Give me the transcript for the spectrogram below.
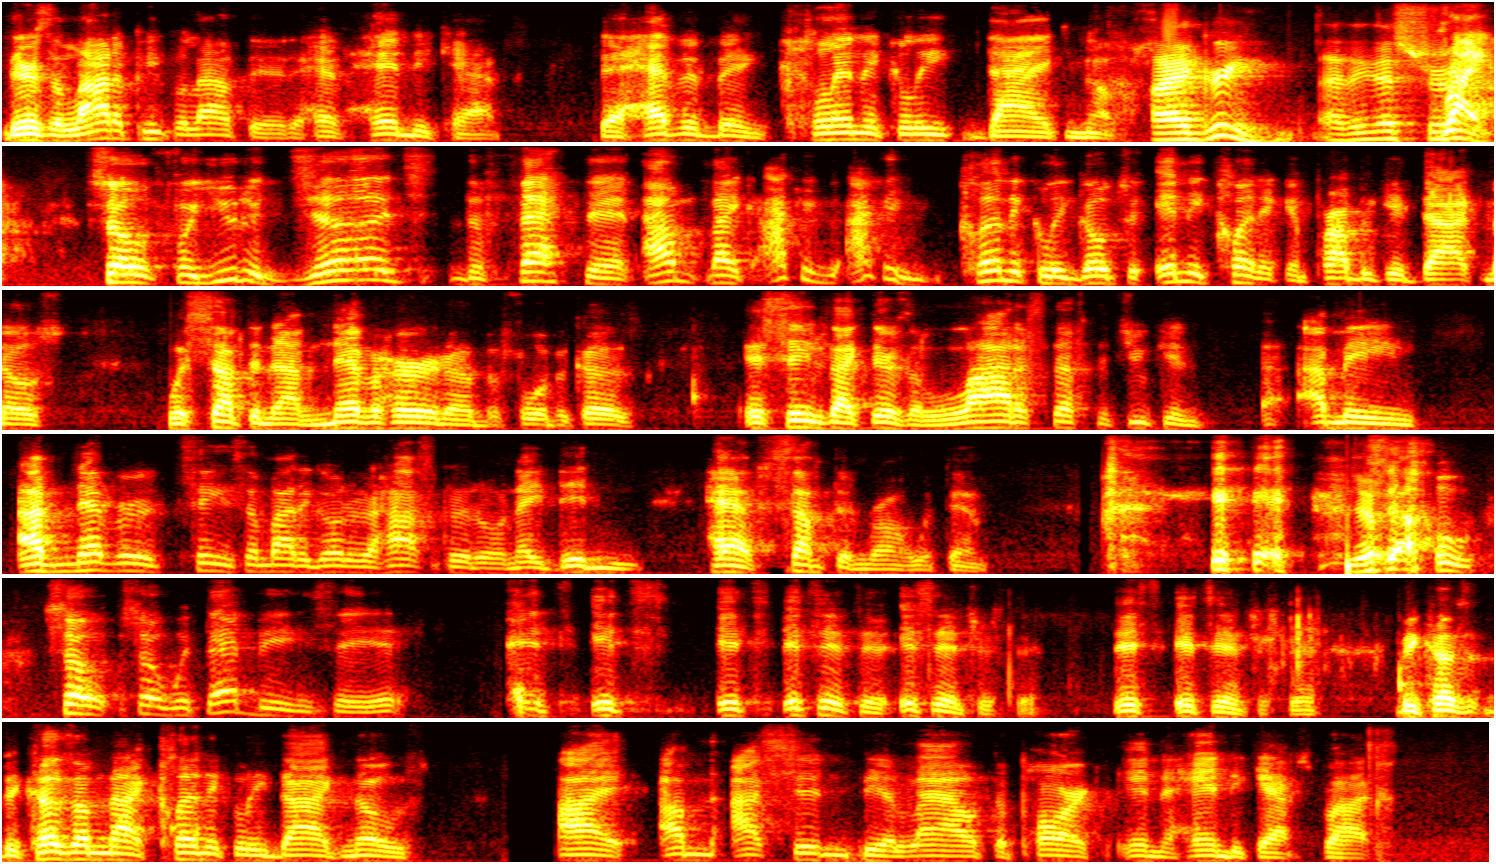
There's a lot of people out there that have handicaps that haven't been clinically diagnosed. I agree. I think that's true. Right. So for you to judge the fact that I'm like I can I can clinically go to any clinic and probably get diagnosed with something that I've never heard of before because it seems like there's a lot of stuff that you can I mean I've never seen somebody go to the hospital and they didn't have something wrong with them. Yep. So so so with that being said, it's it's it's it's it's it's interesting. It's it's interesting because because I'm not clinically diagnosed, I I'm I shouldn't be allowed to park in the handicap spot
